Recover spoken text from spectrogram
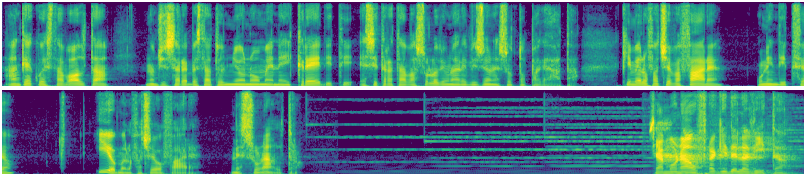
Anche questa volta non ci sarebbe stato il mio nome nei crediti e si trattava solo di una revisione sottopagata. Chi me lo faceva fare? Un indizio? Io me lo facevo fare, nessun altro. Siamo naufraghi della vita.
